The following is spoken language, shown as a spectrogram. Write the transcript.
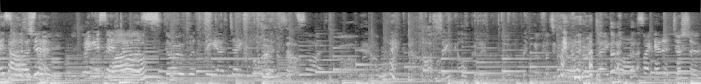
Lighthouse. A lighthouse. Legit. I guess it Wow. does go with the uh, decor that's outside. I see coconut. Decor. It's like an addition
